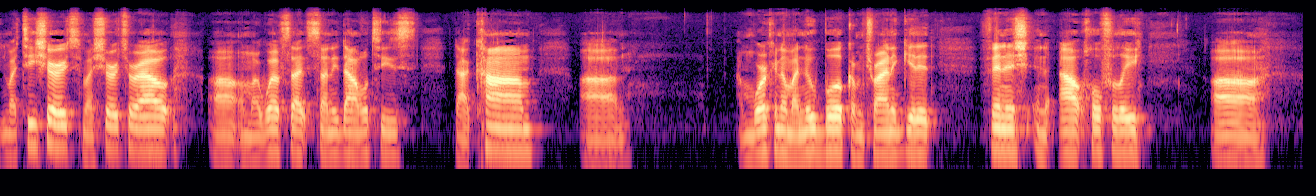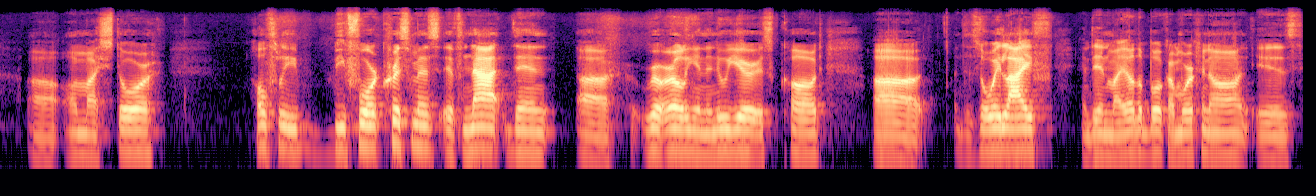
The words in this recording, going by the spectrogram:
my t-shirts, my shirts are out uh, on my website, sunnynovelties.com. Um, I'm working on my new book. I'm trying to get it finished and out, hopefully. Uh, uh, on my store. Hopefully before Christmas. If not, then uh, real early in the new year. It's called uh, The Zoe Life. And then my other book I'm working on is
